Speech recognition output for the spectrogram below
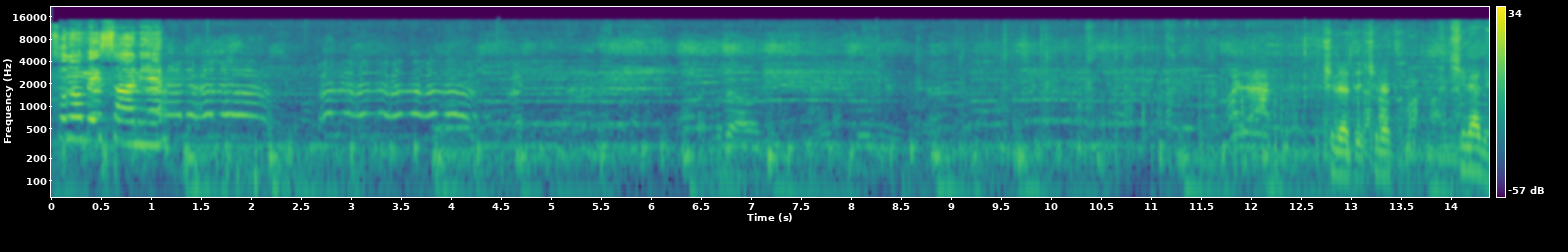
Son 15 saniye. Kiledi, kiledi. Kiledi.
